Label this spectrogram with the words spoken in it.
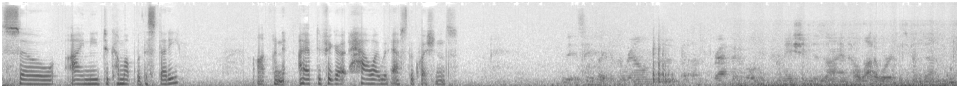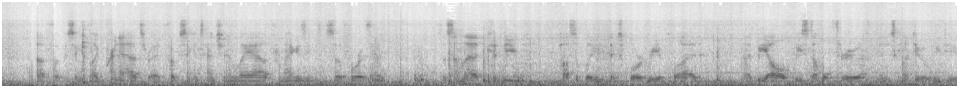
so I need to come up with a study. Uh, and I have to figure out how I would ask the questions. It seems like in the realm of uh, graphical information design, a lot of work has been done uh, focusing on like print ads, right? Focusing attention and layout for magazines and so forth. And so some of that could be possibly explored, reapplied. Like we all we stumble through and, and just kind of do what we do.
